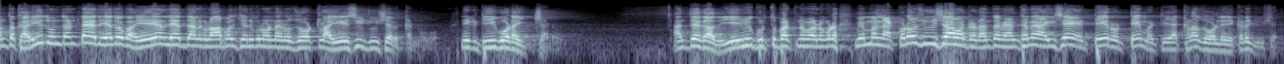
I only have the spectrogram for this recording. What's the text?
అంత ఖరీదు ఉందంటే అది ఏదో ఒక ఏం లేదు దానికి లోపల చెనుకులు ఉన్నాయి నువ్వు చోట్ల ఏసీ చూసావు ఇక్కడ నువ్వు. నీకు టీ కూడా ఇచ్చాడు. అంతేకాదు ఏమీ గుర్తుపట్టిన వాడు కూడా మిమ్మల్ని ఎక్కడో చూసామంటాడు అంత వెంటనే ఐసే ఎట్టే రొట్టే మట్టి ఎక్కడా చూడలేదు ఇక్కడ చూశాడు.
